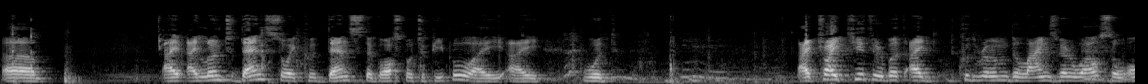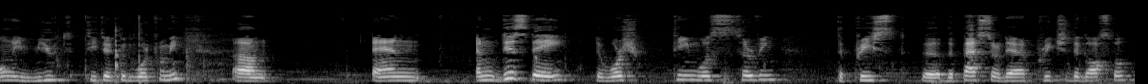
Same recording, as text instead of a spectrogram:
Uh, I, I, learned to dance so I could dance the gospel to people. I, I would. I tried theater, but I could remember the lines very well, so only mute theater could work for me. Um, and and this day, the worship team was serving. The priest, the, the pastor there, preached the gospel.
